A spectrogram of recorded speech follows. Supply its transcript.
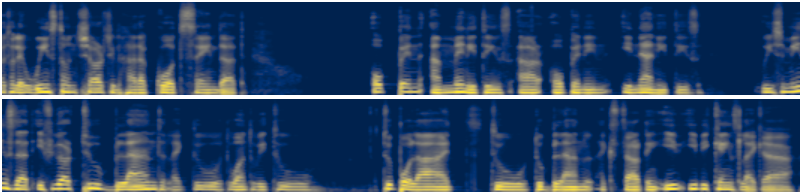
Actually, Winston Churchill had a quote saying that open amenities are opening inanities, which means that if you are too bland, like to, want to be too too polite, too too bland, like starting. He, he becomes like a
